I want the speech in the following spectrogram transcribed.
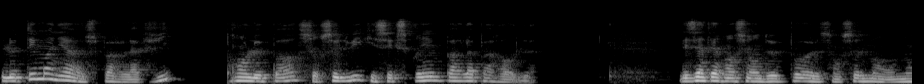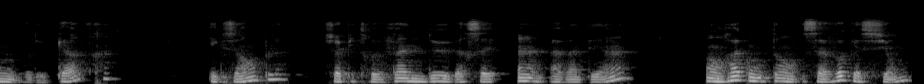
le témoignage par la vie prend le pas sur celui qui s'exprime par la parole. Les interventions de Paul sont seulement au nombre de quatre. Exemple, chapitre 22, versets 1 à 21. En racontant sa vocation,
